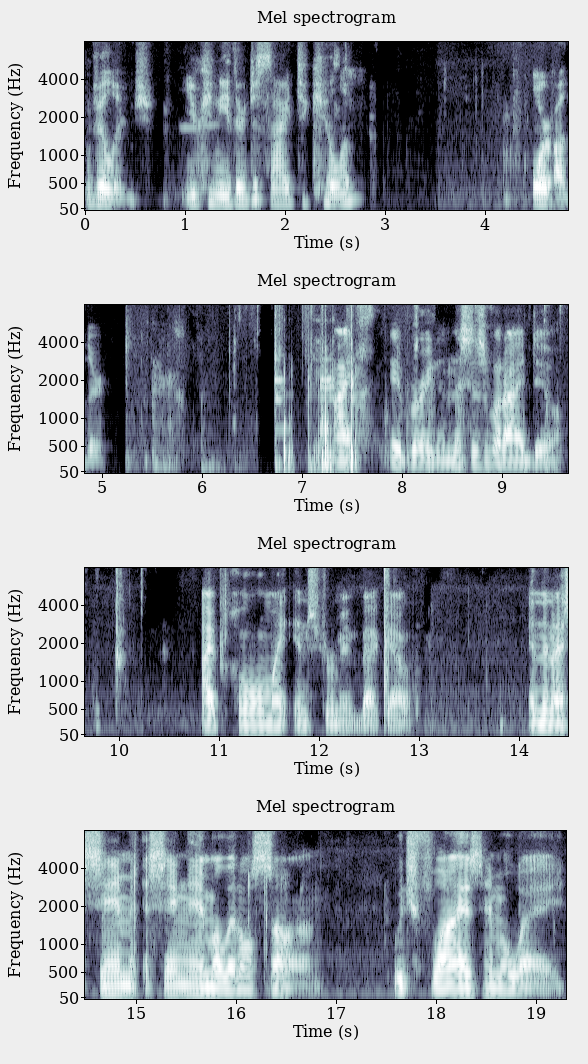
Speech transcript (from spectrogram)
village. You can either decide to kill him or other. I hey Brayden, this is what I do. I pull my instrument back out. And then I sing sing him a little song which flies him away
